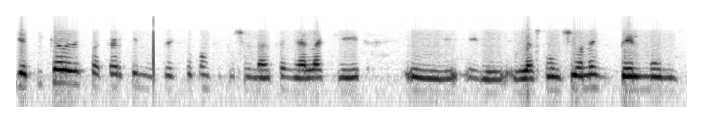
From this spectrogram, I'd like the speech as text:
Y aquí cabe destacar que el texto constitucional señala que las funciones del municipio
